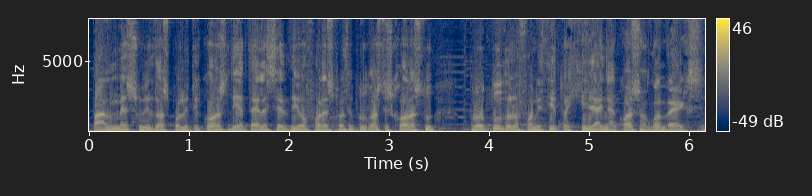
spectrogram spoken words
Πάλμε, Σουηδός πολιτικός, διατέλεσε δύο φορές πρωθυπουργός της χώρας του, προτού δολοφονηθεί το 1986.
